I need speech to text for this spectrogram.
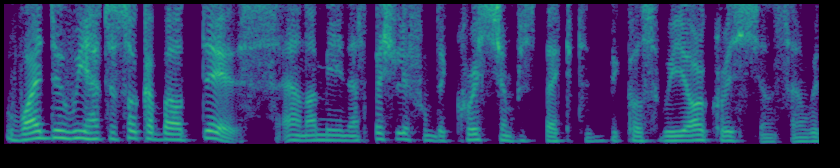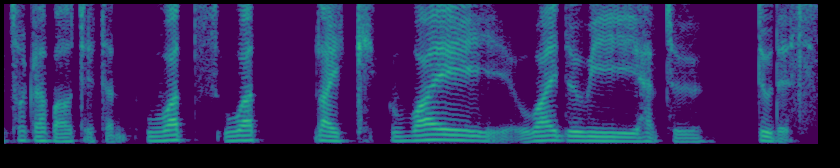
why do we have to talk about this and i mean especially from the christian perspective because we are christians and we talk about it and what what like why why do we have to do this?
